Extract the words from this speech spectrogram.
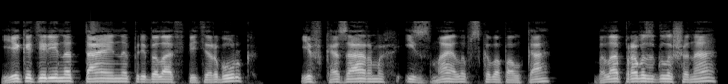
Екатерина тайно прибыла в Петербург и в казармах Измайловского полка была провозглашена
